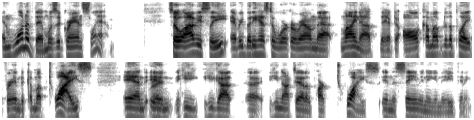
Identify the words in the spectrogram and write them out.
and one of them was a grand slam. So obviously, everybody has to work around that lineup. They have to all come up to the plate for him to come up twice, and Right. in he he got uh, he knocked it out of the park twice in the same inning in the eighth inning.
